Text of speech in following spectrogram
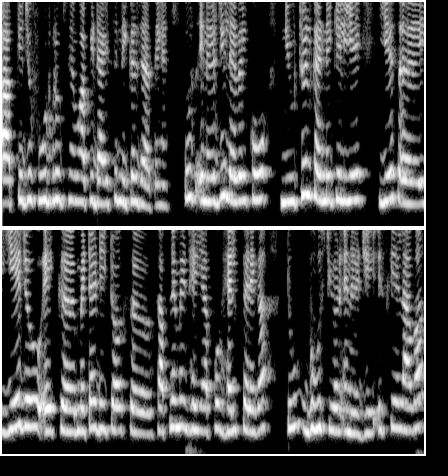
आपके जो फ़ूड ग्रुप्स हैं वो आपकी डाइट से निकल जाते हैं। तो उस एनर्जी लेवल को न्यूट्रल करने के लिए ये ये जो एक मेटा डिटॉक्स सप्लीमेंट है, ये आपको हेल्प करेगा टू बूस्ट योर एनर्जी इसके अलावा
